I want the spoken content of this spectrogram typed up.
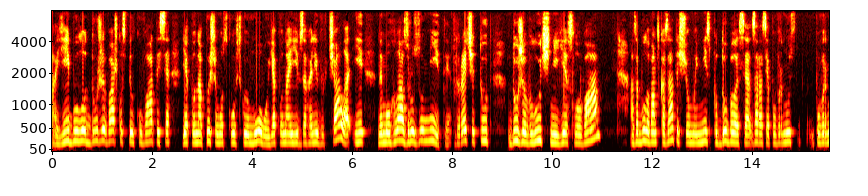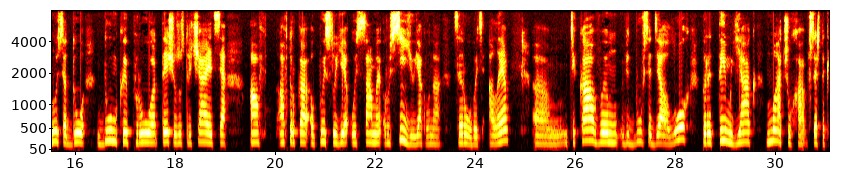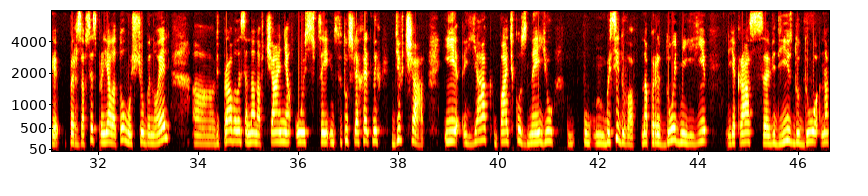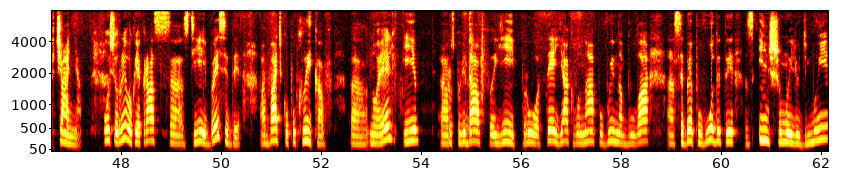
Їй було дуже важко спілкуватися, як вона пише московською мовою, як вона її взагалі вивчала і не могла зрозуміти. До речі, тут дуже влучні є слова. А забула вам сказати, що мені сподобалося. Зараз я повернусь, повернуся до думки про те, що зустрічається ав, авторка описує ось саме Росію, як вона це робить. Але ем, цікавим відбувся діалог перед тим, як мачуха все ж таки, перш за все, сприяла тому, щоб Ноель а, відправилася на навчання ось в цей інститут шляхетних дівчат, і як батько з нею бесідував напередодні її якраз від'їзду до навчання. Ось уривок якраз е, з тієї бесіди е, батько покликав е, Ноель і розповідав їй про те, як вона повинна була себе поводити з іншими людьми.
